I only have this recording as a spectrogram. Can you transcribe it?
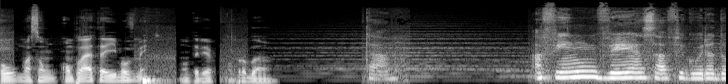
Ou uma ação completa e movimento. Não teria problema. Tá. A fim vê essa figura do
